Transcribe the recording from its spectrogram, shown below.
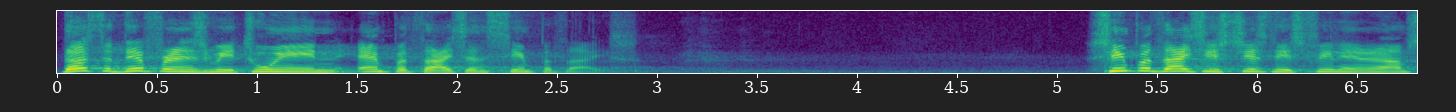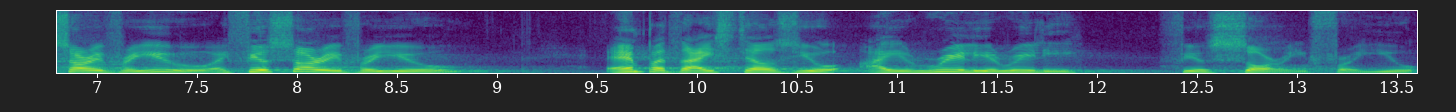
That's the difference between empathize and sympathize. Sympathize is just this feeling, and I'm sorry for you. I feel sorry for you. Empathize tells you, I really, really feel sorry for you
